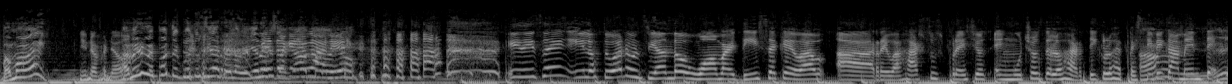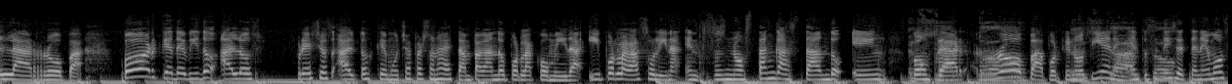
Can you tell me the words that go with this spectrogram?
Vamos a ver. You never know. A mí no me importa cuánto cierre, lo que yo sacarme, gane. ¿no? Y dicen, y lo estuvo anunciando Walmart, dice que va a rebajar sus precios en muchos de los artículos, específicamente Ah, sí. la ropa, porque debido a los precios altos que muchas personas están pagando por la comida y por la gasolina, entonces no están gastando en comprar Exacto. ropa porque no tienen. Entonces dice, tenemos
